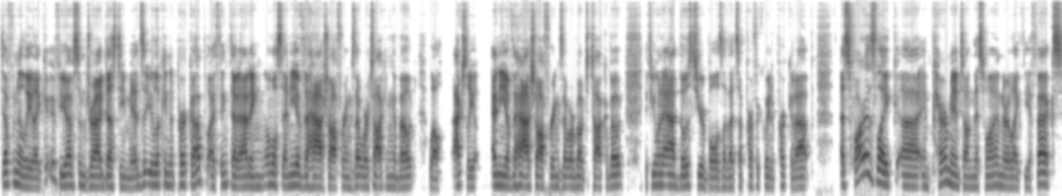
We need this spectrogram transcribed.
definitely. Like if you have some dry, dusty mids that you're looking to perk up, I think that adding almost any of the hash offerings that we're talking about, well, actually any of the hash offerings that we're about to talk about, if you want to add those to your bowls, that's a perfect way to perk it up. As far as like uh, impairment on this one or like the effects,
